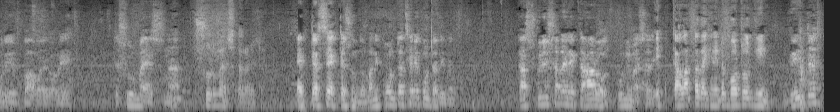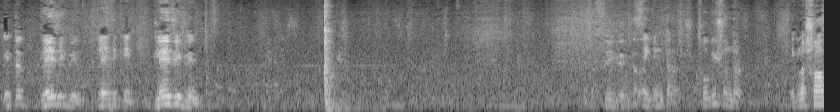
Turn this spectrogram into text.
ওরে বাবা রে বাবা এটা সুরমায়েশ না? সুরমাস কালার এটা। একটা সে একটা সুন্দর। মানে কোনটা ছেড়ে কোনটা দিবেন কাশ্মীরি শালের একটা আরও পূর্ণিমা শাড়ি। কালারটা দেখেন এটা বটল গ্রিন গ্রিনটা এটা glazy green glazy green glazy green sea green colour খুবই সুন্দর। এগুলো সব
